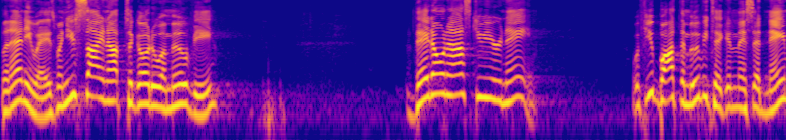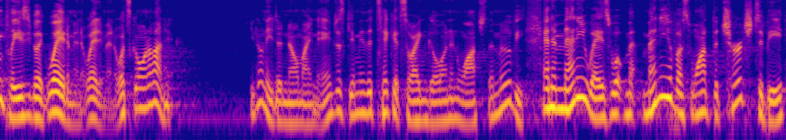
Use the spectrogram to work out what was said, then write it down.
But, anyways, when you sign up to go to a movie, they don't ask you your name. If you bought the movie ticket and they said, name, please, you'd be like, wait a minute, wait a minute, what's going on here? You don't need to know my name. Just give me the ticket so I can go in and watch the movie. And in many ways, what many of us want the church to be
